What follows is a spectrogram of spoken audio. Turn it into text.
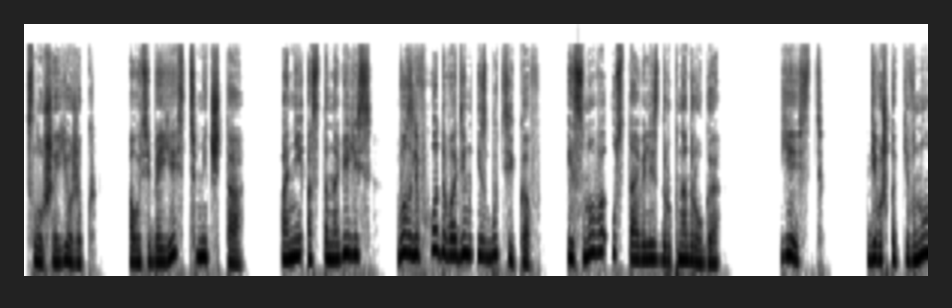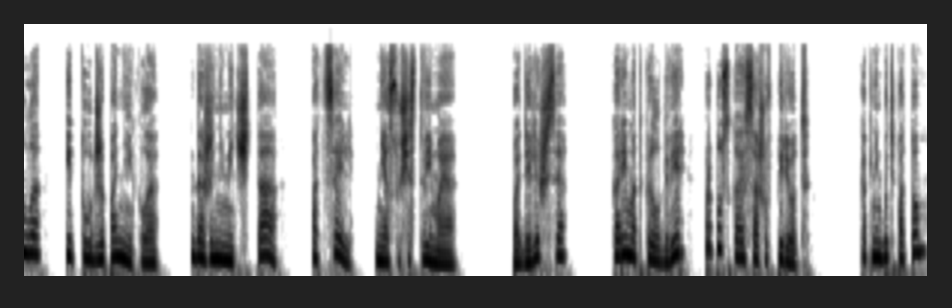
«Слушай, ежик, а у тебя есть мечта?» Они остановились возле входа в один из бутиков и снова уставились друг на друга. «Есть». Девушка кивнула и тут же поникла. Даже не мечта, а цель неосуществимая. «Поделишься?» Карим открыл дверь, пропуская Сашу вперед. Как-нибудь потом?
